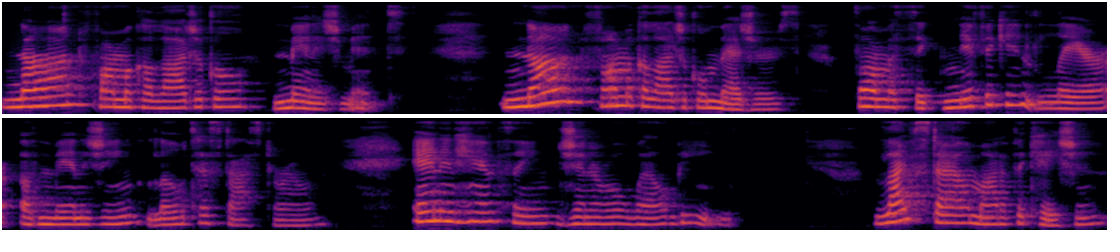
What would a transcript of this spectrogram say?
Non-pharmacological management. Non-pharmacological measures form a significant layer of managing low testosterone and enhancing general well-being. Lifestyle modifications,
